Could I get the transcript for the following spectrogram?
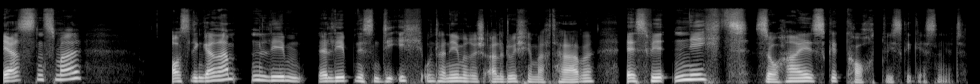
erstens mal, aus den gesamten Leben, Erlebnissen, die ich unternehmerisch alle durchgemacht habe, es wird nichts so heiß gekocht, wie es gegessen wird.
